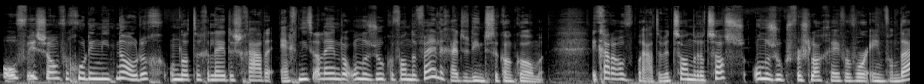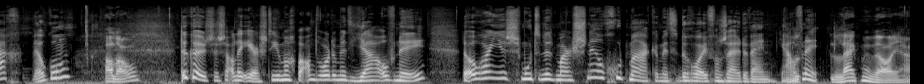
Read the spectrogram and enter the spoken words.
Of is zo'n vergoeding niet nodig... omdat de geleden schade echt niet alleen door onderzoeken... van de veiligheidsdiensten kan komen? Ik ga erover praten met Sander het Sas, onderzoeksverslaggever voor Eén Vandaag. Welkom. Hallo. De keuzes allereerst. Je mag beantwoorden met ja of nee. De Oranjes moeten het maar snel goed maken met de Roy van Zuiderwijn. Ja of nee? Lijkt me wel, ja.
